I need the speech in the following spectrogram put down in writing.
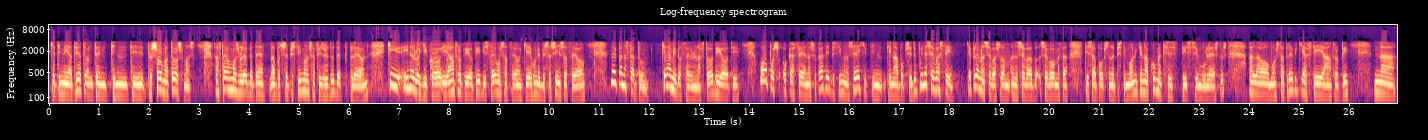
και την ιατρία των, την, την, την, του σώματός μας. Αυτά όμως βλέπετε από τους επιστήμονες αφιζητούνται πλέον και είναι λογικό οι άνθρωποι οι οποίοι πιστεύουν στον Θεό και έχουν εμπιστοσύνη στον Θεό να επαναστατούν και να μην το θέλουν αυτό, διότι όπως ο καθένας, ο κάθε επιστήμονας έχει την, την άποψή του που είναι σεβαστή και πρέπει να, σεβαστώ, να σεβόμεθα τις απόψεις των επιστημόνων και να ακούμε τις, τις συμβουλές τους, αλλά όμως θα πρέπει και αυτοί οι άνθρωποι να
